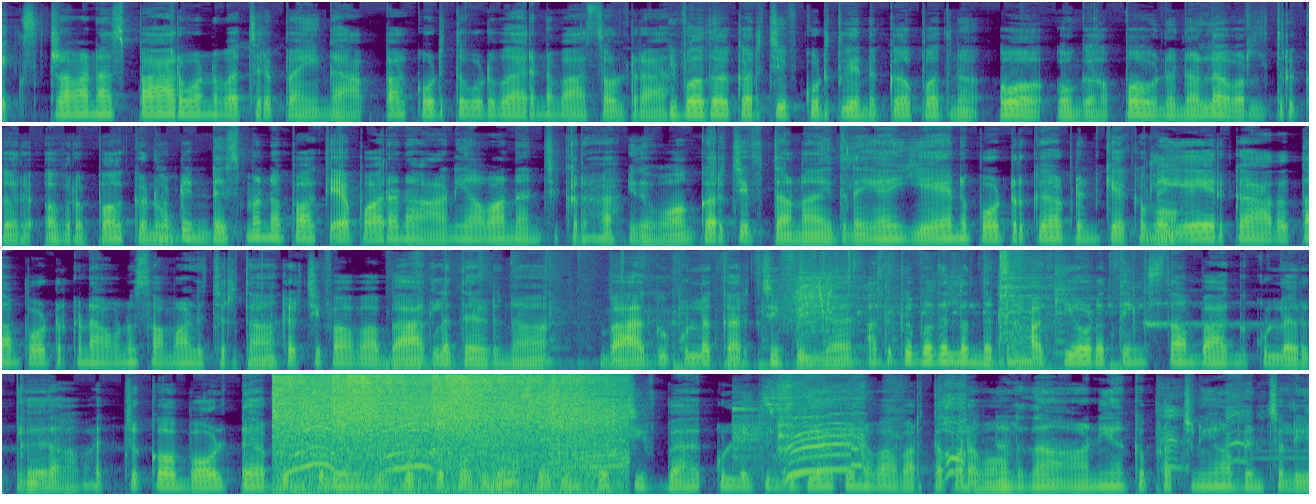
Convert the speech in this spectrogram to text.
எக்ஸ்ட்ராவா நான் ஸ்பார் ஒன்று வச்சிருப்பேன். எங்க அப்பா கொடுத்து விடுவாருன்னு வா சொல்றா. இவதான் கர்ச்சீஃப் கொடுத்து என்ன காப்பாத்தினா ஓ உங்க அப்பா ஒன்று நல்லா வளர்த்துருக்காரு. அவரை பார்க்கணும். அப்படின்னு டெஸ்மன் அப்பா கேட்பாருன்னு ஆனியாவா நினச்சிக்கிறா. இது உன் கர்ச்சீஃப் தானா? இதுல ஏன் ஏன்னு போட்டிருக்கு? அப்படின்னு கேட்கவும் ஏ இருக்கு? அதை தான் போட்டிருக்குன்னு அவனும் சமாளிச்சிருந்தான். கர்ச்சிஃபாவா பேக்ல தேடுனா பேக்குக்குள்ள கர்ச்சீஃப் இல்ல. அதுக்கு பதில் அந்த டாக்கியோட திங்ஸ் தான் பேக்குக்குள்ள இருக்கு. வச்சுக்கோ போல்ட் அப்படின்னு சொல்லி அவங்க கொடுக்க போகணும் செகண்ட் கர்ச்சீஃப் பேக்குள்ள இல்லையே அப்படின்னு அவ வருத்தப்படவும். அதுதான் ஆனியாக்கு பிரச்சனையோ அப்படின்னு சொல்லி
